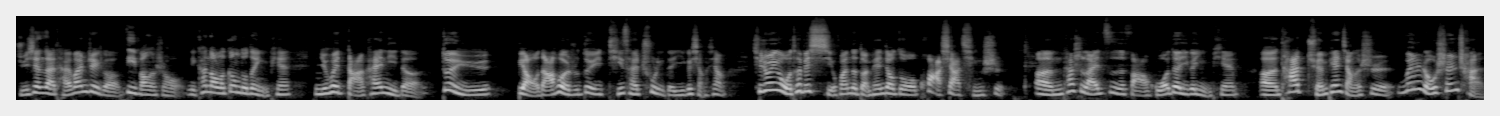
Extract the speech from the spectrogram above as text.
局限在台湾这个地方的时候，你看到了更多的影片，你就会打开你的对于表达或者是对于题材处理的一个想象。其中一个我特别喜欢的短片叫做《胯下情事》，嗯，它是来自法国的一个影片，呃，它全篇讲的是温柔生产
